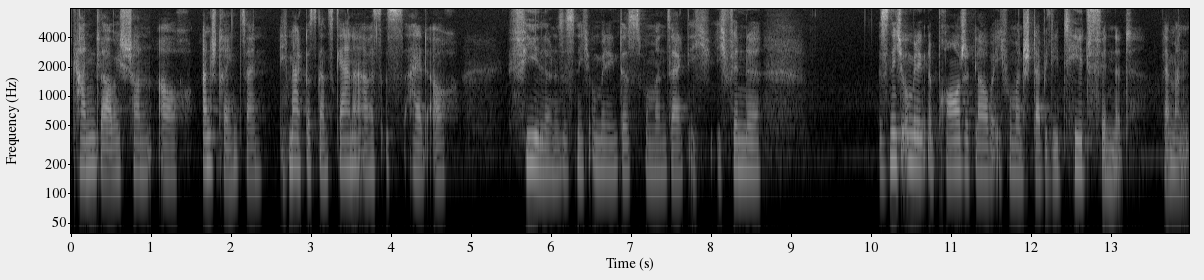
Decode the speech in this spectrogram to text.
kann, glaube ich, schon auch anstrengend sein. Ich mag das ganz gerne, aber es ist halt auch viel und es ist nicht unbedingt das, wo man sagt, ich, ich finde, es ist nicht unbedingt eine Branche, glaube ich, wo man Stabilität findet, wenn man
